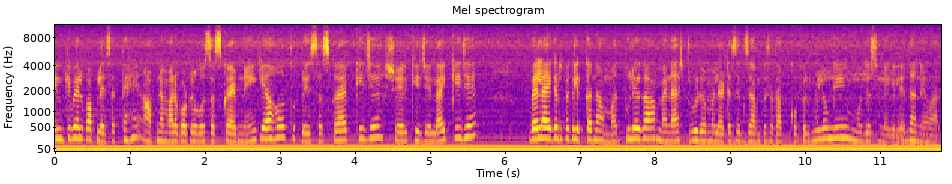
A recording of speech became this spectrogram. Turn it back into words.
इनकी भी हेल्प आप ले सकते हैं। आपने हमारे पोर्टल को सब्सक्राइब नहीं किया हो तो प्लीज़ सब्सक्राइब कीजिए शेयर कीजिए लाइक कीजिए। बेल आइकन पर क्लिक करना मत भूलेगा मैं नेक्स्ट वीडियो में लेटेस्ट एग्ज़ाम के साथ आपको फिर मिलूँगी। मुझे सुनने के लिए धन्यवाद।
